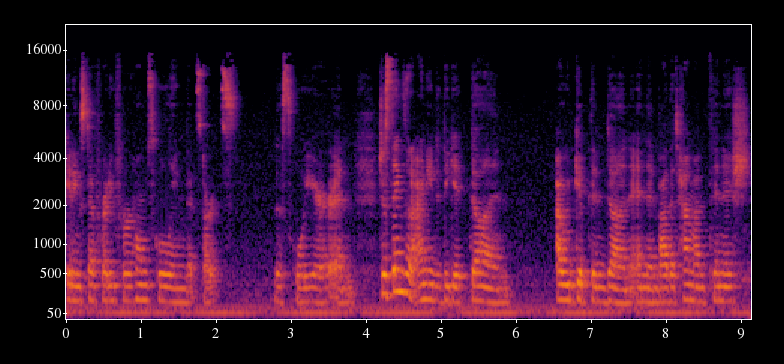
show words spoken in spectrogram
getting stuff ready for homeschooling that starts the school year and just things that I needed to get done. I would get them done, and then by the time I'm finished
